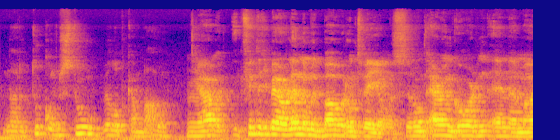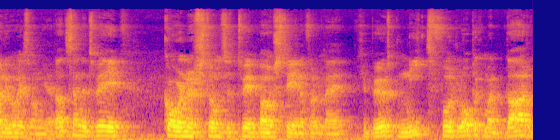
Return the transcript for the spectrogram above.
naar de toekomst toe wel op kan bouwen. Ja, ik vind dat je bij Orlando moet bouwen rond twee jongens. Rond Aaron Gordon en eh, Mario Hezonja. Dat zijn de twee cornerstones, de twee bouwstenen voor mij. Gebeurt niet voorlopig, maar daar,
